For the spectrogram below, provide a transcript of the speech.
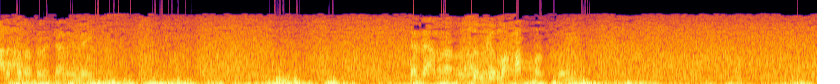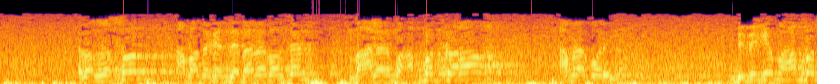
আর কোনো প্রেশানি নেই। যাতে আমরা রসুলকে মহাব্বত করি। এবং রসুল আমাদেরকে যেভাবে বলছেন, মালের মহাব্বত করো, আমরা করি। বিবিকে মহাব্বত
